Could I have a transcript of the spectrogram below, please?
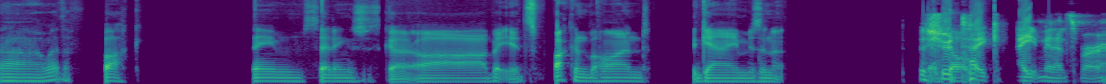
Uh, where the fuck? Steam settings just go. Ah, I bet you it's fucking behind the game, isn't it? It Yeah, should dog. take 8 minutes, bro.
